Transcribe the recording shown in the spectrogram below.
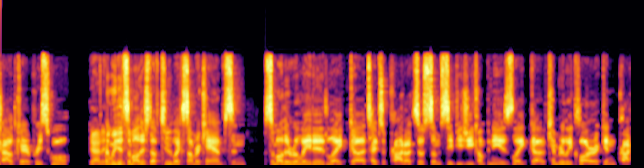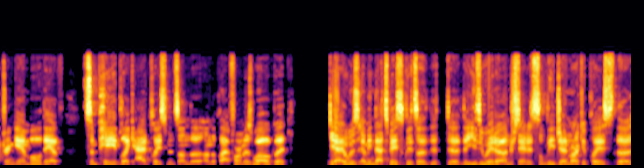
childcare preschool got it. and we did some other stuff too like summer camps and some other related like uh, types of products so some cpg companies like uh, kimberly clark and procter and gamble they have some paid like ad placements on the on the platform as well but yeah it was i mean that's basically it's a it, the, the easy way to understand it. it's the lead gen marketplace the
